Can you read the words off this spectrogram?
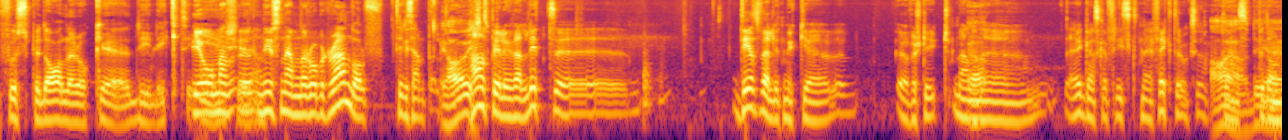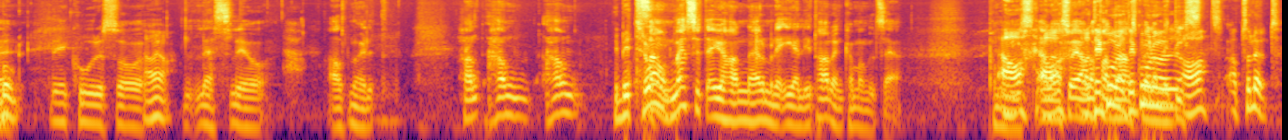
fusspedaler och eh, dylikt. i Jo, men kedjan. nyss nämnda Robert Randolph till exempel. Ja. Han spelar ju väldigt, eh, dels väldigt mycket eh, överstyrt, men Ja. eh, det är ganska friskt med effekter också Ja, ja, hans det, pedalbord. är, det är Chorus och Ja, ja. Leslie och allt möjligt. Han, han, han, det blir soundmässigt är ju han närmare elgitarren kan man väl säga. På något Ja, vis. ja, alltså, i ja, alla det fall går, han det går att, dist. ja, absolut.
